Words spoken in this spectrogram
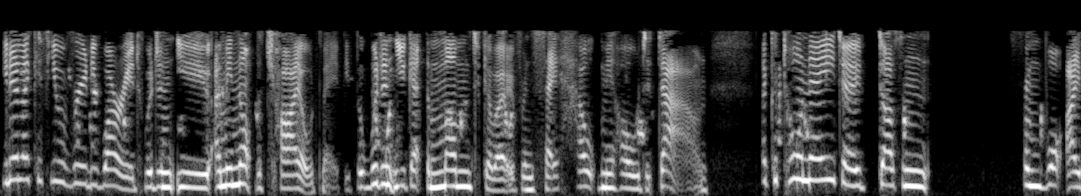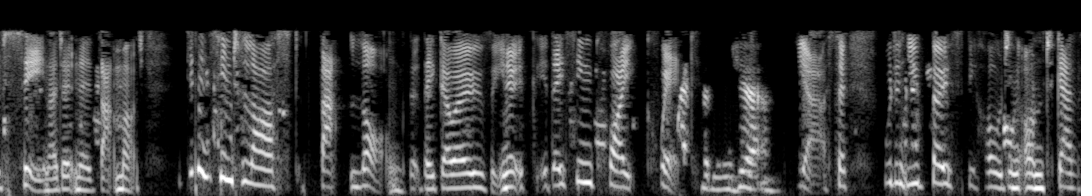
You know like if you were really worried wouldn't you i mean not the child maybe but wouldn't you get the mum to go over and say help me hold it down? Like a tornado doesn't from what I've seen, I don't know that much. It didn't seem to last that long that they go over. You know, it, it- they seem quite quick. yeah. Yeah. So wouldn't you both be holding on together?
